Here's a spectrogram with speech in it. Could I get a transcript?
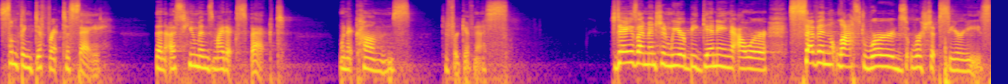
something different to say than us humans might expect when it comes to forgiveness. Today, as I mentioned, we are beginning our seven last words worship series,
